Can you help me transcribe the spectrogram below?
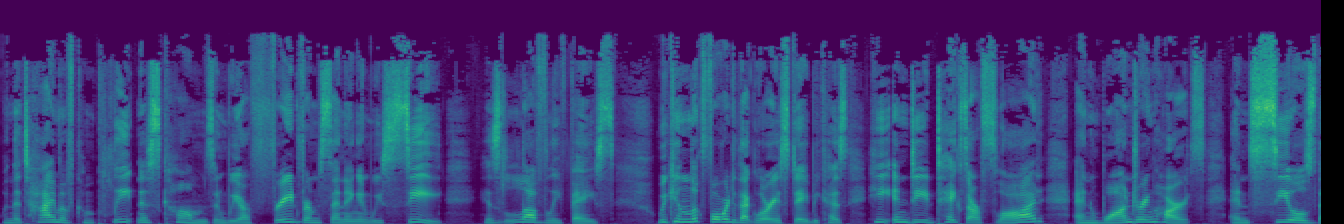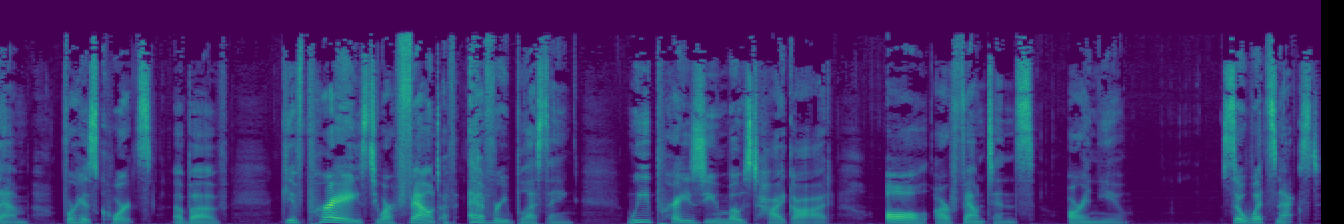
when the time of completeness comes and we are freed from sinning and we see his lovely face. We can look forward to that glorious day because he indeed takes our flawed and wandering hearts and seals them for his courts above. Give praise to our fount of every blessing. We praise you, Most High God. All our fountains are in you. So, what's next?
